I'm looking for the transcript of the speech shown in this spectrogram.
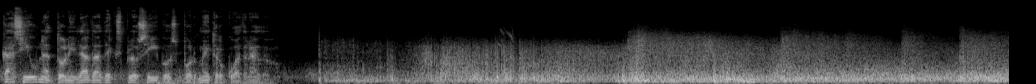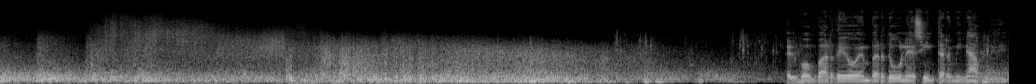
casi una tonelada de explosivos por metro cuadrado. Bombardeo en Verdún es interminable.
